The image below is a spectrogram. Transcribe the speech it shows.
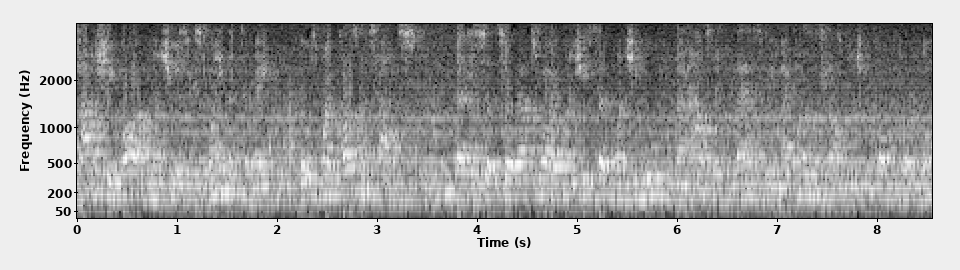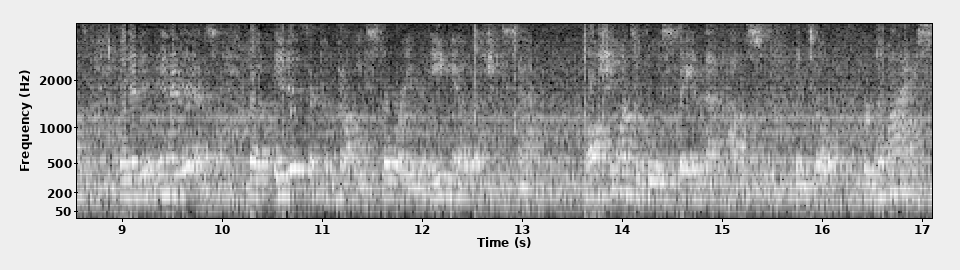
house she bought, when she was explaining it to me, it was my cousin's house. That he said, so that's why when she said, when she moved from that house, I said, that has to be my cousin's house, when she told me where it was. And it, and it is. But it is a compelling story in the email that she sent. All she wants to do is stay in that house until her demise.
